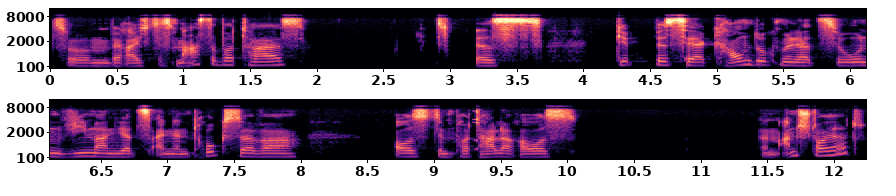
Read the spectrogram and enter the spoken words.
zum Bereich des Masterportals. Es gibt bisher kaum Dokumentation, wie man jetzt einen Druckserver aus dem Portal heraus ähm, ansteuert.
